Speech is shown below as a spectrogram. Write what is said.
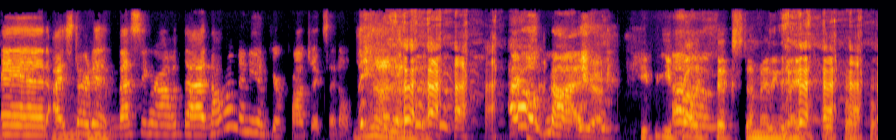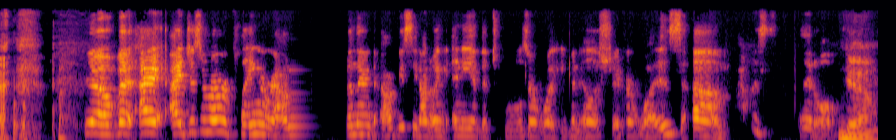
and I started messing around with that. Not on any of your projects, I don't think. No, no, no. I hope not. Yeah. You, you probably Um, fixed them anyway. No, but I I just remember playing around in there, and obviously not knowing any of the tools or what even Illustrator was. Um, I was little, yeah.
